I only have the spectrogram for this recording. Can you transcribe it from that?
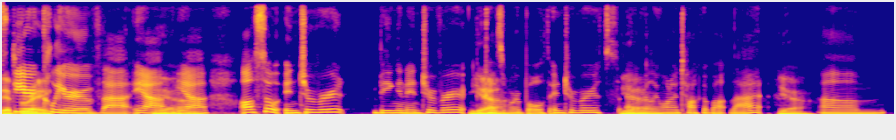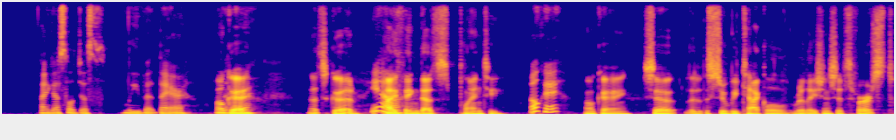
Let's a steer break. clear of that. Yeah, Yeah. yeah. Also, introvert being an introvert Yeah. because we're both introverts. I really want to talk about that. Yeah. Um, I guess I'll just leave it there. Okay. And- That's good. Yeah. I think that's plenty. okay. Okay. So should we tackle relationships first?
